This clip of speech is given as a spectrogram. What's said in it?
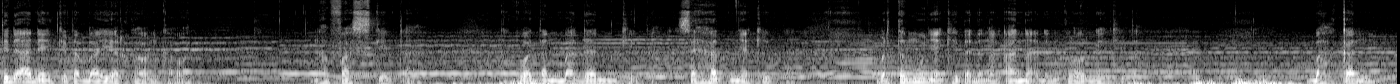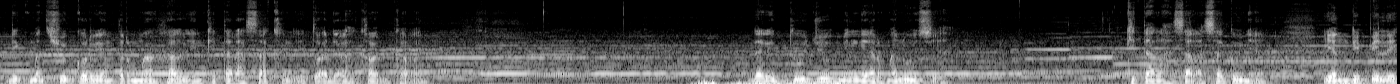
tidak ada yang kita bayar kawan-kawan. Nafas kita, kekuatan badan kita, sehatnya kita, bertemunya kita dengan anak dan keluarga kita. Bahkan nikmat syukur yang termahal yang kita rasakan itu adalah kawan-kawan. Dari 7 miliar manusia, kitalah salah satunya yang dipilih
